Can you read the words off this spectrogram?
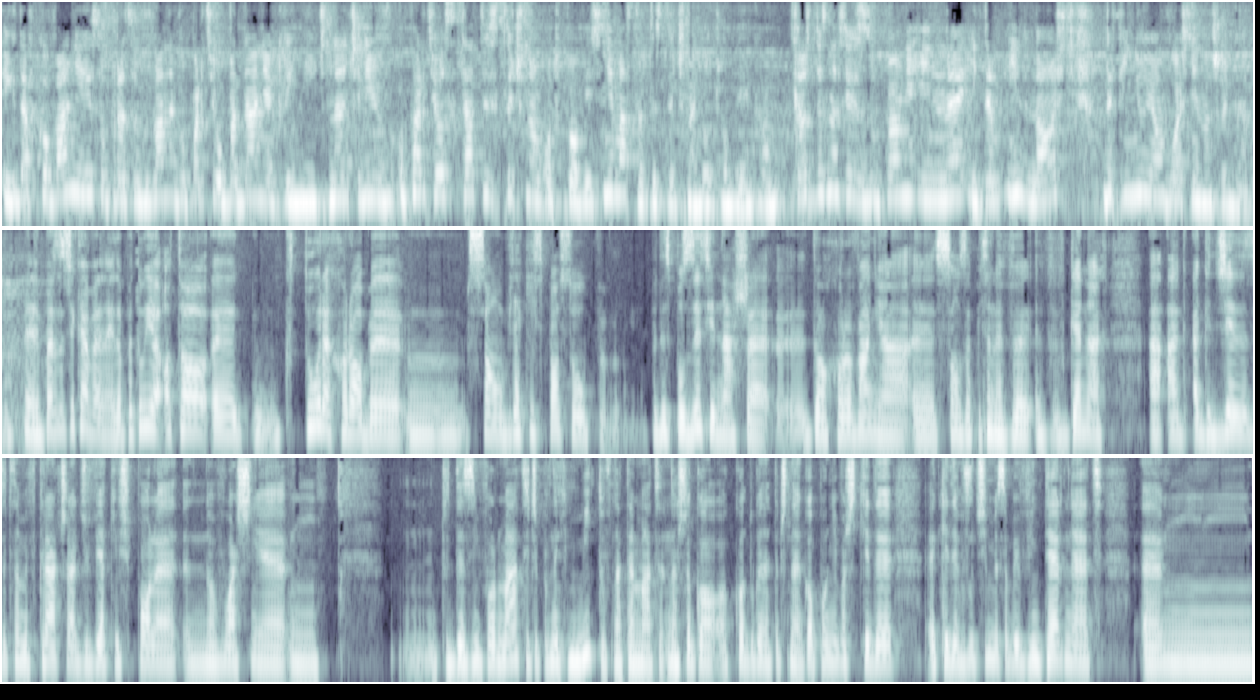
ich dawkowanie jest opracowywane w oparciu o badania kliniczne, czyli w oparciu o statystyczną odpowiedź. Nie ma statystycznego człowieka. Każdy z nas jest zupełnie inny i tę inność definiują właśnie nasze geny. E, bardzo ciekawe. Dopytuję o to, e, które choroby mm, są w jakiś sposób predyspozycje nasze e, do chorowania są zapisane w, w genach, a, a, a gdzie zaczynamy wkraczać w jakieś pole, no właśnie, mm, czy dezinformacji, czy pewnych mitów na temat naszego kodu genetycznego, ponieważ kiedy, kiedy wrzucimy sobie w internet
